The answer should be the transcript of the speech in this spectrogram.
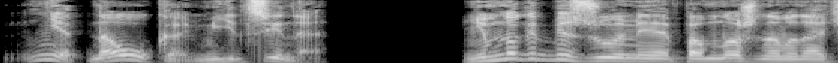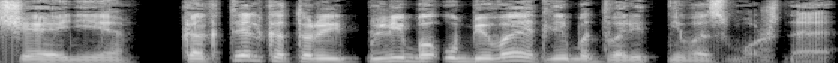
Нет, наука, медицина. Немного безумия, помноженного на отчаяние. Коктейль, который либо убивает, либо творит невозможное.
